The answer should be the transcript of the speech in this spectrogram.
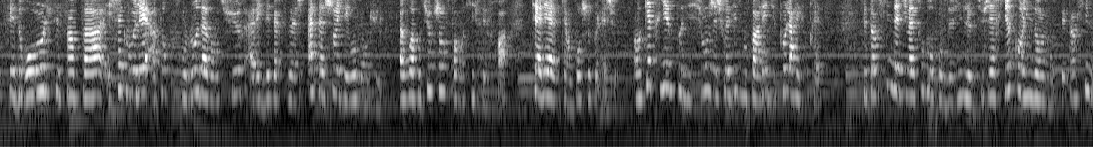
C'est drôle, c'est sympa et chaque volet apporte son lot d'aventures avec des personnages attachants et des moments cultes. Avoir d'urgence pendant qu'il fait froid, calé avec un bon chocolat chaud. En quatrième position j'ai choisi de vous parler du Polar Express. C'est un film d'animation dont on devine le sujet rien qu'en lisant le nom. C'est un film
